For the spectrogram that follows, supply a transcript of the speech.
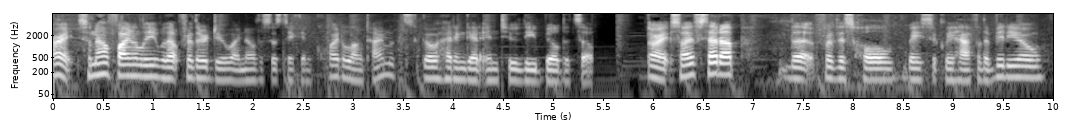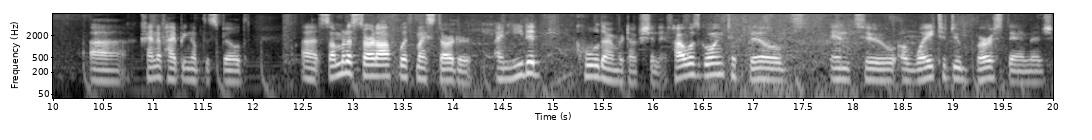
Alright, so now finally, without further ado, I know this has taken quite a long time. Let's go ahead and get into the build itself. Alright, so I've set up the for this whole basically half of the video, uh, kind of hyping up this build. Uh, so I'm going to start off with my starter. I needed cooldown reduction. If I was going to build into a way to do burst damage,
